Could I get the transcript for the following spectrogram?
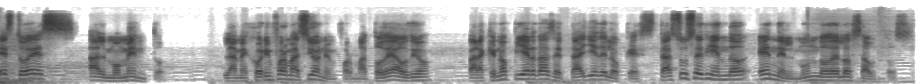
Esto es Al Momento, la mejor información en formato de audio para que no pierdas detalle de lo que está sucediendo en el mundo de los autos.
